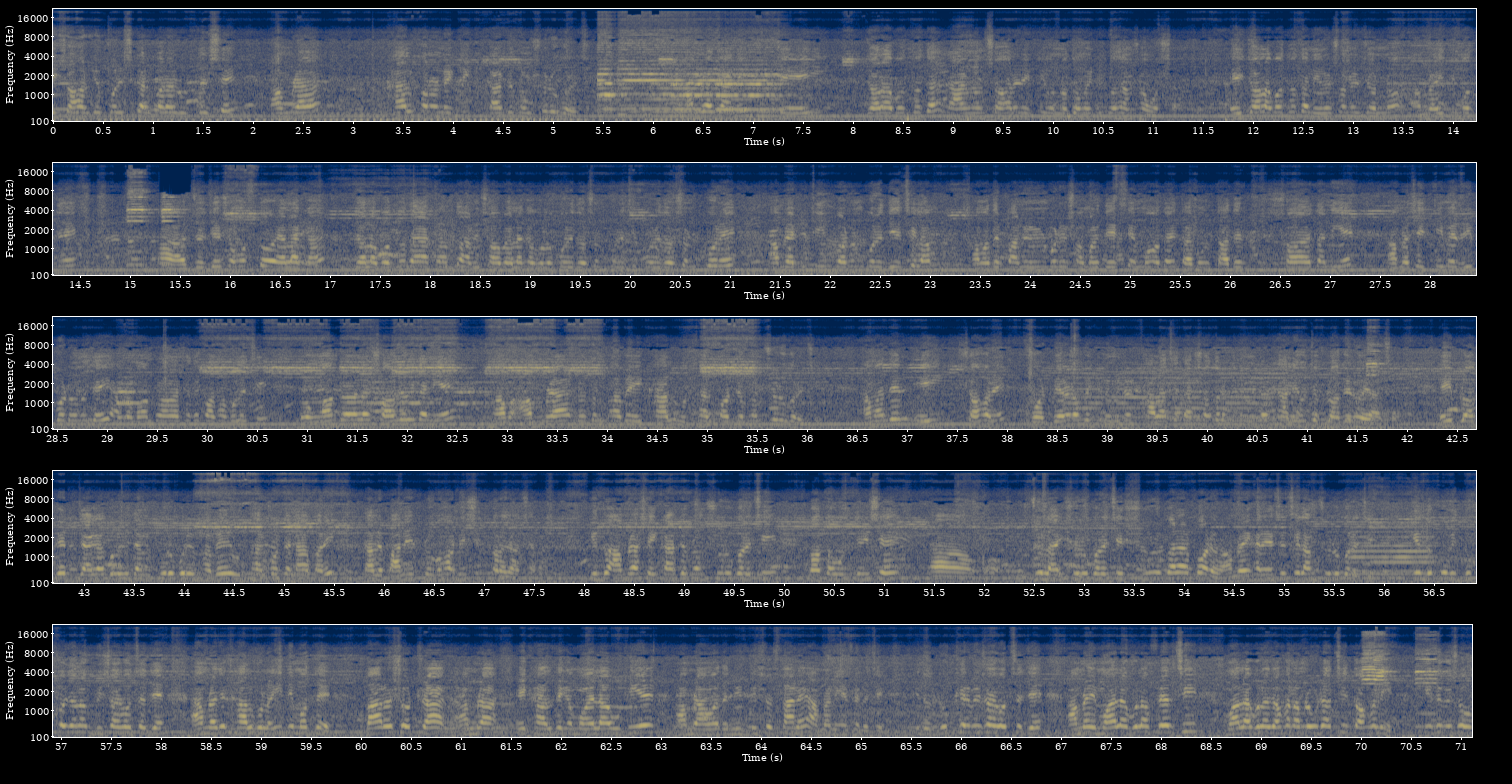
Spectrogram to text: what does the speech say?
এই শহরকে পরিষ্কার করার উদ্দেশ্যে আমরা খাল খনন একটি কার্যক্রম শুরু করেছি। আমরা জানি যে এই জলাবদ্ধতা নারায়ণগঞ্জ শহরের একটি অন্যতম একটি প্রধান সমস্যা। এই জলাবদ্ধতা নিরসনের জন্য আমরা ইতিমধ্যে যে- সমস্ত এলাকা জলাবদ্ধতায় আক্রান্ত, আমি সব এলাকাগুলো পরিদর্শন করেছি। পরিদর্শন করে আমরা একটি টিম গঠন করে দিয়েছিলাম। আমাদের পানি উন্নয়ন বোর্ডের সময় দেখছেন মহোদয় এবং তাদের সহায়তা নিয়ে আমরা সেই টিমের রিপোর্ট অনুযায়ী আমরা মন্ত্রণালয়ের সাথে কথা বলেছি এবং মন্ত্রণালয়ের সহযোগিতা নিয়ে আমরা নতুনভাবে এই খাল উদ্ধার কার্যক্রম শুরু করেছি। আমাদের এই শহরে মোট বিরানব্বই কিলোমিটার খাল আছে, তার সতেরো কিলোমিটার খালি হচ্ছে ব্লকের হয়ে আছে। এই ব্লকের জায়গাগুলো যদি আমি পুরোপুরিভাবে উদ্ধার করতে না পারি, তাহলে পানির প্রবাহ নিশ্চিত করা যাচ্ছে না। কিন্তু আমরা সেই কার্যক্রম শুরু করেছি গত উনত্রিশে জুলাই শুরু করেছি। শুরু করার পরেও আমরা এখানে এসেছিলাম, শুরু করেছি। কিন্তু খুবই দুঃখজনক বিষয় হচ্ছে যে, আমরা যে খালগুলো, ইতিমধ্যে বারোশো ট্রাক আমরা এই খাল থেকে ময়লা উঠিয়ে আমরা আমাদের নির্দিষ্ট স্থানে আমরা নিয়ে ফেলেছি। কিন্তু দুঃখের বিষয় হচ্ছে যে আমরা এই ময়লাগুলো ফেলছি, ময়লাগুলো যখন আমরা উঠাচ্ছি তখনই কিছু কিছু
